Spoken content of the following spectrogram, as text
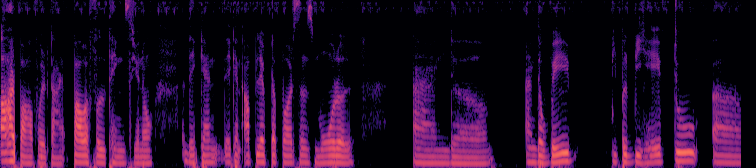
are powerful time powerful things you know. They can they can uplift a person's moral and uh, and the way people behave to uh,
